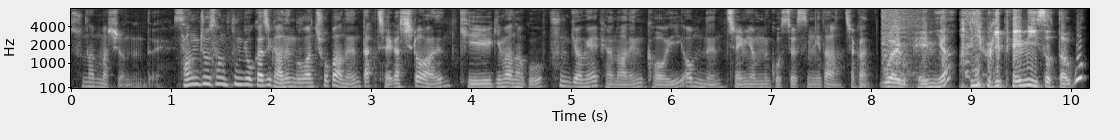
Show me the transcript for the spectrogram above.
순한 맛이었는데 상주 상풍교까지 가는 구간 초반은 딱 제가 싫어하는 길기만 하고 풍경의 변화는 거의 없는 재미없는 코스였습니다. 잠깐 뭐야 이거 뱀이야? 아니 여기 뱀이 있었다고?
